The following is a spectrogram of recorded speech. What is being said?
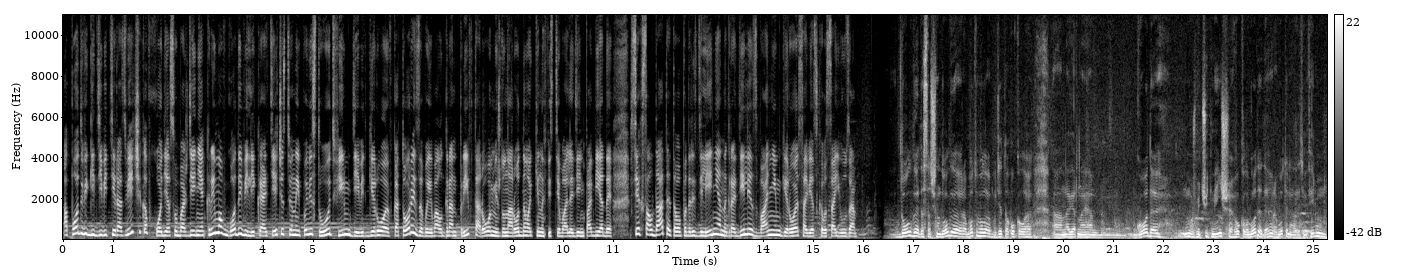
О подвиге девяти разведчиков в ходе освобождения Крыма в годы Великой Отечественной повествует фильм «Девять героев», который завоевал гран-при второго международного кинофестиваля «День Победы». Всех солдат этого подразделения наградили званием Героя Советского Союза. Долгая, достаточно долгая работа была, где-то около, а, наверное, года, ну, может быть, чуть меньше, около года, да, работали над этим фильмом.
